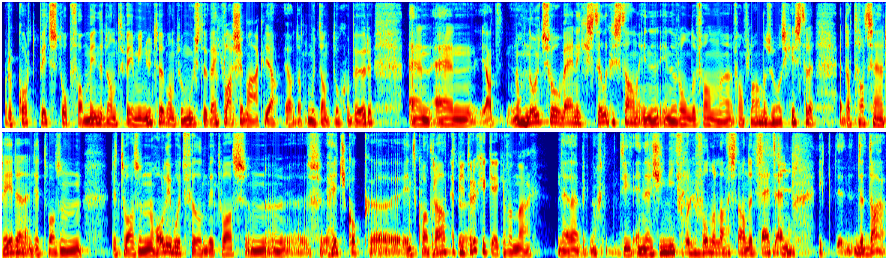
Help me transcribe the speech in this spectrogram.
recordpitstop van minder dan twee minuten, want we moesten weg. Een plasje maken. Ja, ja, dat moet dan toch gebeuren. En, en ja, nog nooit zo weinig stilgestaan in een, in een ronde van, eh, van Vlaanderen zoals gisteren. Dat had zijn reden en dit was een, dit was een Hollywoodfilm, dit was een eh, Hitchcock eh, in het kwadraat. Heb je teruggekeken vandaag? Nee, daar heb ik nog die energie niet voor gevonden, laat staan de tijd. En ik, de dag,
